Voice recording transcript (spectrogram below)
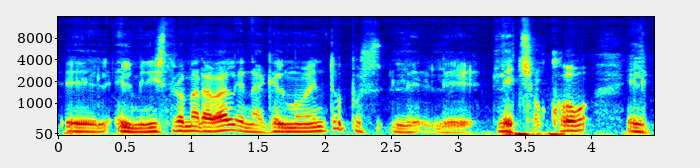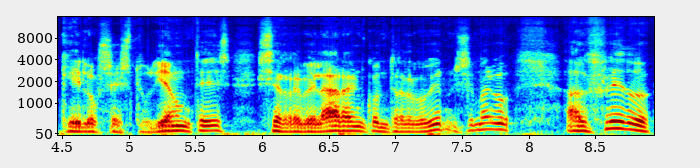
el, el ministro Maraval en aquel momento pues le, le- le chocó el que los estudiantes se rebelaran contra el gobierno. Sin embargo, Alfredo,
